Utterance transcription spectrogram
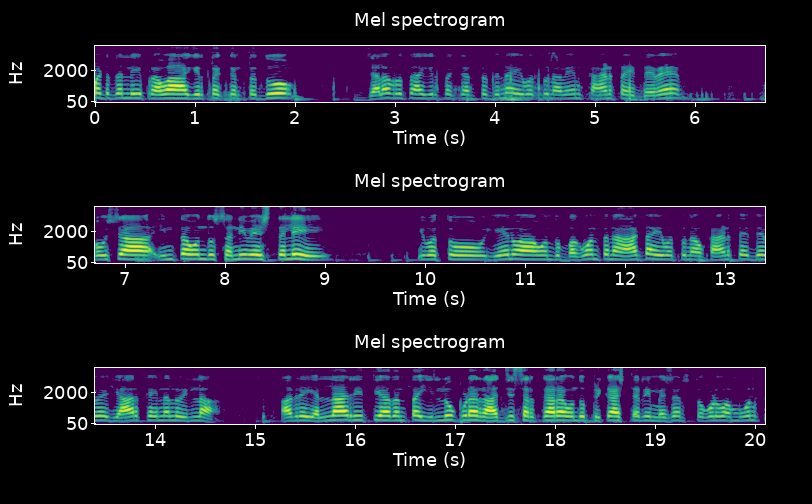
ಮಟ್ಟದಲ್ಲಿ ಪ್ರವಾಹ ಆಗಿರ್ತಕ್ಕಂಥದ್ದು. ಜಲವೃತ ಆಗಿರ್ತಕ್ಕಂಥದ್ದನ್ನು ಇವತ್ತು ನಾವೇನು ಕಾಣ್ತಾ ಇದ್ದೇವೆ. ಬಹುಶಃ ಇಂಥ ಒಂದು ಸನ್ನಿವೇಶದಲ್ಲಿ ಇವತ್ತು ಏನು ಆ ಒಂದು ಭಗವಂತನ ಆಟ ಇವತ್ತು ನಾವು ಕಾಣ್ತಾ ಇದ್ದೇವೆ. ಯಾರ ಕೈನಲ್ಲೂ ಇಲ್ಲ. ಆದರೆ ಎಲ್ಲ ರೀತಿಯಾದಂಥ ಇಲ್ಲೂ ಕೂಡ ರಾಜ್ಯ ಸರ್ಕಾರ ಒಂದು ಪ್ರಿಕಾಷನರಿ ಮೆಷರ್ಸ್ ತಗೊಳ್ಳುವ ಮೂಲಕ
